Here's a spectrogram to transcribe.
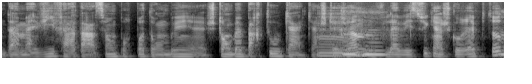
dans ma vie, fais attention pour pas tomber. Euh, Je tombais partout quand, quand j'étais jeune. Vous l'avez su quand je courais puis tout.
